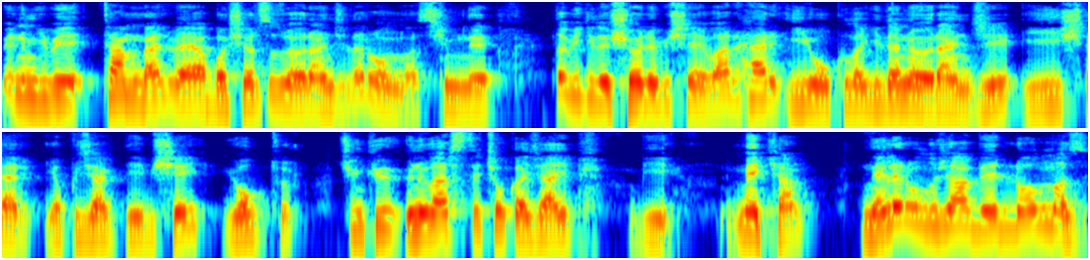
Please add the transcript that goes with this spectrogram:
Benim gibi tembel veya başarısız öğrenciler olmaz. Şimdi tabii ki de şöyle bir şey var. Her iyi okula giden öğrenci iyi işler yapacak diye bir şey yoktur. Çünkü üniversite çok acayip bir mekan. Neler olacağı belli olmaz.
